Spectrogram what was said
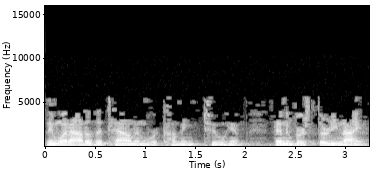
They went out of the town and were coming to him. Then in verse 39,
